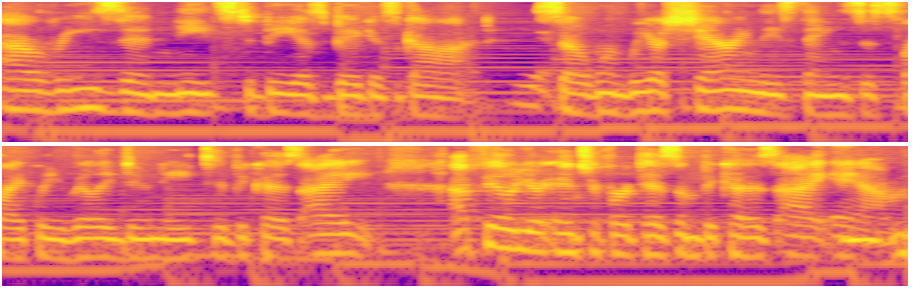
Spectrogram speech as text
our reason needs to be as big as God. Yeah. So when we are sharing these things, it's like we really do need to because I I feel your introvertism because I am.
